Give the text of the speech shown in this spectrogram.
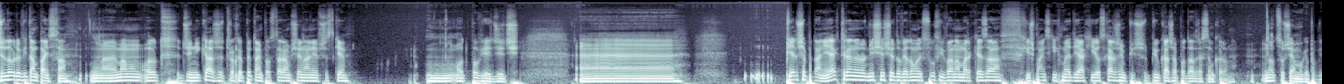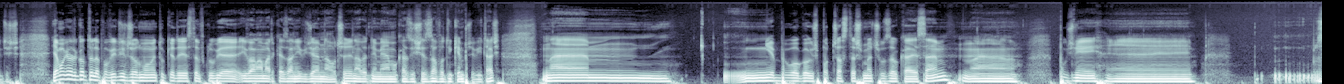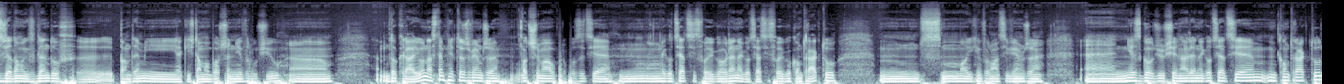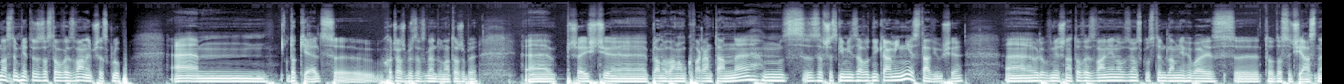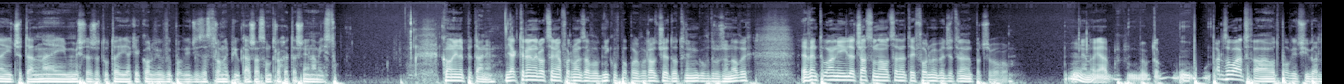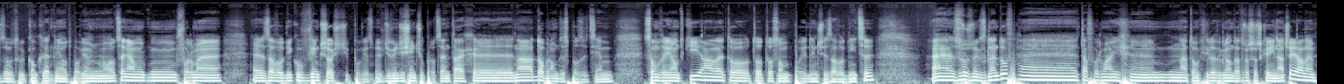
Dzień dobry, witam Państwa. E, Mam od dziennikarzy trochę pytań, postaram się na nie wszystkie mm, odpowiedzieć. Eee, Pierwsze pytanie. Jak trener odniesie się do wiadomych słów Iwana Marqueza w hiszpańskich mediach i oskarżeń piłkarza pod adresem Korony? No cóż ja mogę powiedzieć. Ja mogę tylko tyle powiedzieć, że od momentu, kiedy jestem w klubie Iwana Marqueza nie widziałem na oczy, nawet nie miałem okazji się z zawodnikiem przywitać. Nie było go już podczas też meczu z ŁKS-em. E, Później e, z wiadomych względów e, pandemii jakichś tam obostrzeń nie wrócił do kraju. Następnie też wiem, że otrzymał propozycję mm, negocjacji swojego, renegocjacji swojego kontraktu. Mm, Z moich informacji wiem, że e, nie zgodził się na renegocjację mm, kontraktu. Następnie też został wezwany przez klub do Kielc, e, chociażby ze względu na to, żeby przejść e, planowaną kwarantannę mm, z, ze wszystkimi zawodnikami. Nie stawił się e, również na to wezwanie. No, w związku z tym dla mnie chyba jest e, to dosyć jasne i czytelne i myślę, że tutaj jakiekolwiek wypowiedzi ze strony piłkarza są trochę też nie na miejscu. Kolejne pytanie. Jak trener ocenia formę zawodników po powrocie do treningów drużynowych? Ewentualnie ile czasu na ocenę tej formy będzie trener potrzebował? Nie, no ja to bardzo łatwa odpowiedź i bardzo konkretnie odpowiem. Oceniam mm, formę e, zawodników w większości, powiedzmy w 90% e, na dobrą dyspozycję. Są wyjątki, ale to, to, to są pojedynczy zawodnicy. E, Z różnych względów ta forma ich na tą chwilę wygląda troszeczkę inaczej, ale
